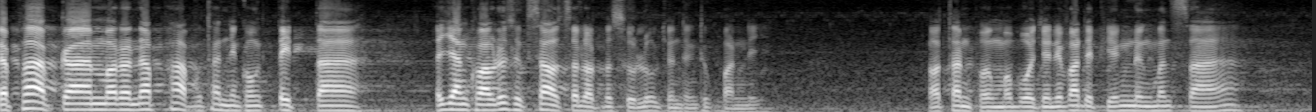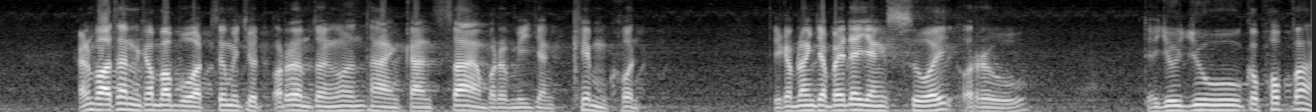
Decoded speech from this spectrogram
แต่ภาพการมรณภาพของท่านยังคงติดตา และยังความรู้สึกเศร้าสลดมาสู่ลูกจนถึงทุกวันนี้ เพราะท่านเพิ่งมาบวชอยู่ในวัดได้เพียงหนึ่งพรรษาครั้นพอท่านเข้ามาบวชซึ่งเป็นจุดเริ่มต้นของทางการสร้างบารมีอย่างเข้มข้น ที่กำลังจะไปได้อย่างสวยหรูแต่อยู่ๆก็พบว่า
